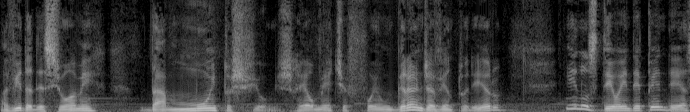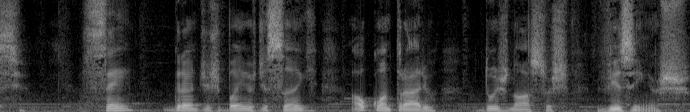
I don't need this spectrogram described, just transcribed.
A vida desse homem dá muitos filmes. Realmente foi um grande aventureiro e nos deu a independência sem grandes banhos de sangue, ao contrário dos nossos vizinhos.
